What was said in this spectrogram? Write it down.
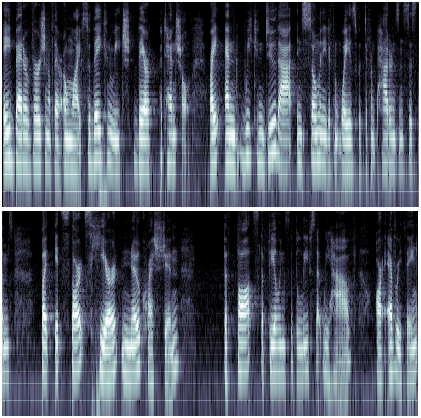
a better version of their own life so they can reach their potential, right? And we can do that in so many different ways with different patterns and systems. But it starts here, no question the thoughts, the feelings, the beliefs that we have are everything.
